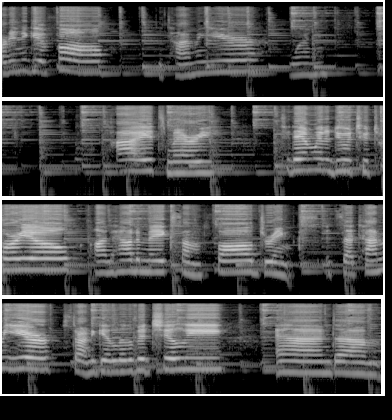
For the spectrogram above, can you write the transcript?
starting to get fall, the time of year when... Hi, it's Mary. Today I'm going to do a tutorial on how to make some fall drinks. It's that time of year, starting to get a little bit chilly, and um,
